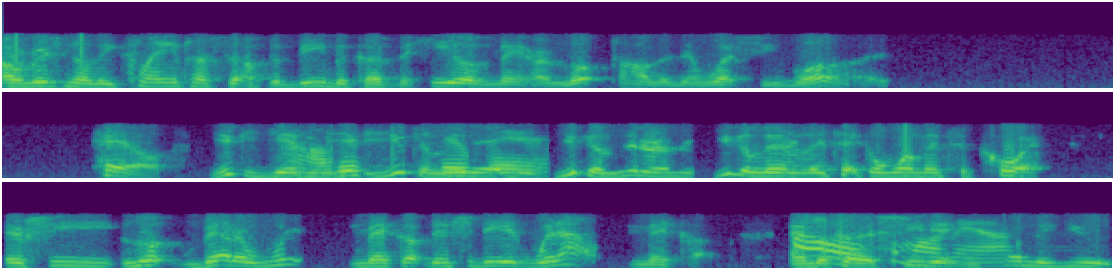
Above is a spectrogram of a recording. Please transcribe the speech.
originally claimed herself to be, because the heels made her look taller than what she was. Hell, you could give Oh, you, you can literally you can literally you can literally take a woman to court if she looked better with makeup than she did without makeup, and Oh, because she didn't now. come to you,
